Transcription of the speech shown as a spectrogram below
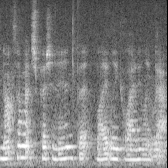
Not so much pushing in, but lightly gliding like that.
